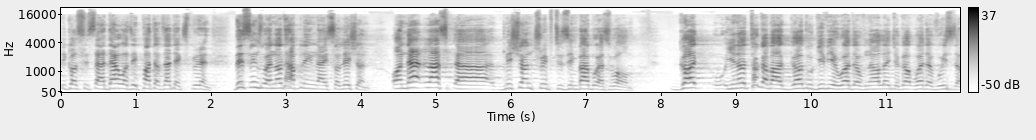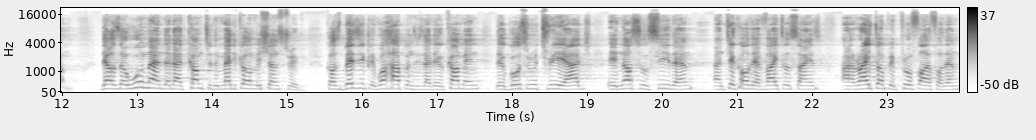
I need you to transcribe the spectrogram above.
because Sister Ada was a part of that experience. These things were not happening in isolation. On that last uh, mission trip to Zimbabwe as well, God, you know, talk about God will give you a word of knowledge, a word of wisdom. There was a woman that had come to the medical mission trip. Because basically, what happens is that they'll come in, they'll go through triage, a nurse will see them and take all their vital signs and write up a profile for them.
